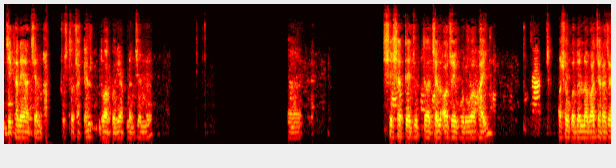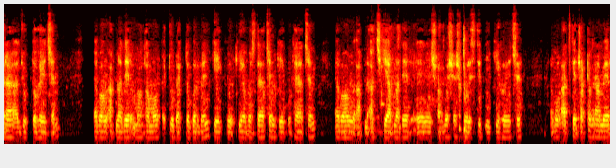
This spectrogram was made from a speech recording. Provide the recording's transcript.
যেখানে আছেন সুস্থ থাকেন দোয়া করি আপনার জন্য। সে সাথে যুক্ত আছেন অজয় বড়ুয়া ভাই। অসংখ্য ধন্যবাদ যারা যারা যুক্ত হয়েছেন এবং আপনাদের মতামত একটু ব্যক্ত করবেন, কে কি অবস্থায় আছেন, কে কোথায় আছেন এবং আজকে আপনাদের সর্বশেষ পরিস্থিতি কি হয়েছে এবং আজকে চট্টগ্রামের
